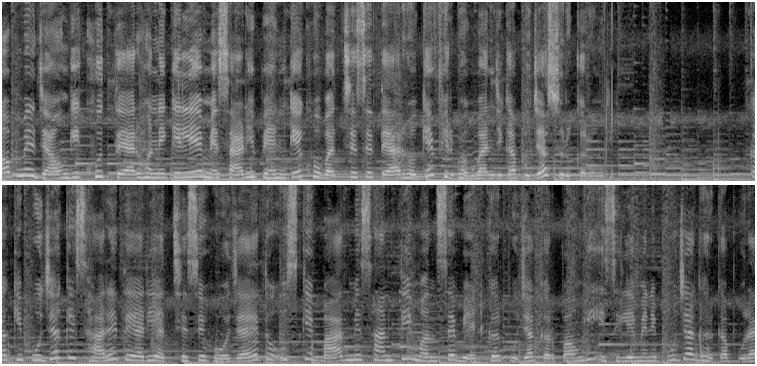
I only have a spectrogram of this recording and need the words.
अब मैं जाऊँगी खुद तैयार होने के लिए। मैं साड़ी पहन के खूब अच्छे से तैयार होके फिर भगवान जी का पूजा शुरू करूँगी। का कि पूजा के सारे तैयारी अच्छे से हो जाए तो उसके बाद मैं शांति मन से बैठकर पूजा कर पाऊँगी। इसीलिए मैंने पूजा घर का पूरा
